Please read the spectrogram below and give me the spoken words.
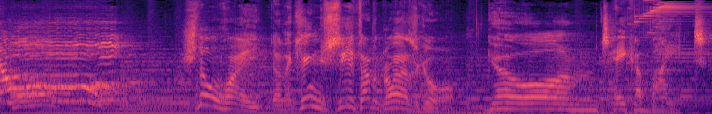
oh. Snow White at the King's Theatre, of Glasgow. Go on, take a bite.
